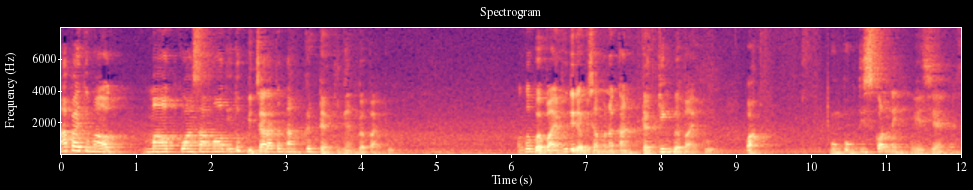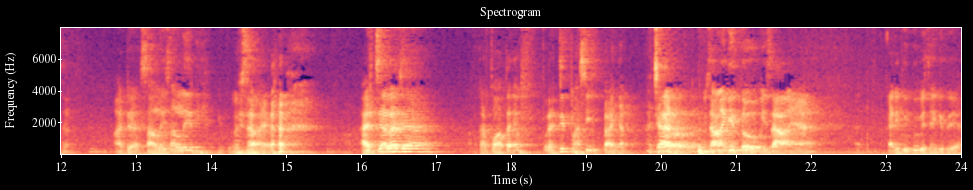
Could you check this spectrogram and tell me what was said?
Apa itu maut? Maut, kuasa maut itu bicara tentang kedagingan Bapak Ibu. Waktu Bapak Ibu tidak bisa menekan daging Bapak Ibu, wah, mumpung diskon nih, wisian misal. Ada sale-sale nih, gitu misalnya. Hajar aja. Kartu ATM kredit masih banyak. Hajar, misalnya gitu, misalnya. Kan ibu-ibu biasanya gitu ya.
